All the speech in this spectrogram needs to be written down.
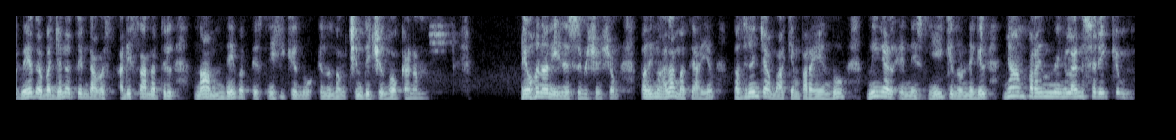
വേദവചനത്തിന്റെ അവസ് അടിസ്ഥാനത്തിൽ നാം ദൈവത്തെ സ്നേഹിക്കുന്നു എന്ന് നാം ചിന്തിച്ചു നോക്കണം. യോഹനാൻ എഴുതിയ സുവിശേഷം പതിനാലാമത്തെ അധ്യായം പതിനഞ്ചാം വാക്യം പറയുന്നു നിങ്ങൾ എന്നെ സ്നേഹിക്കുന്നുണ്ടെങ്കിൽ ഞാൻ പറയുന്നത് നിങ്ങൾ അനുസരിക്കും.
